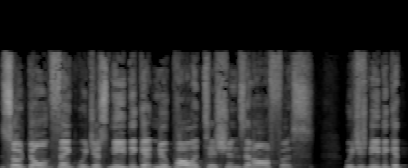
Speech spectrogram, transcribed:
So don't think we just need to get new politicians in office. We just need to get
